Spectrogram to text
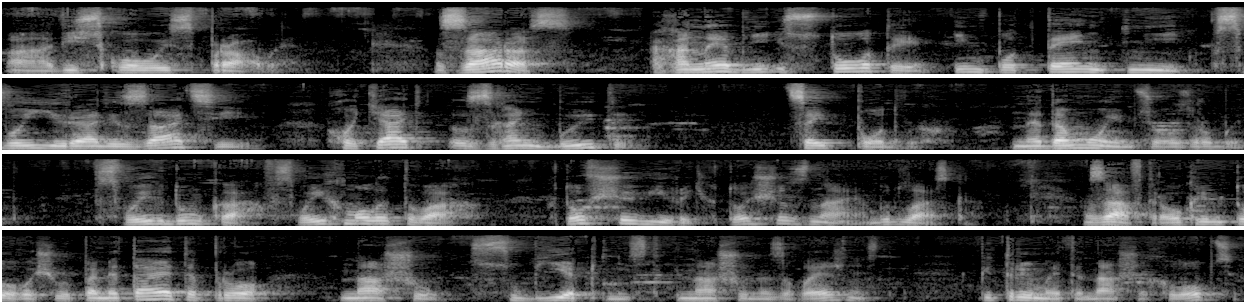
а, військової справи. Зараз ганебні істоти, імпотентні в своїй реалізації, хочуть зганьбити цей подвиг. Не дамо їм цього зробити. В своїх думках, в своїх молитвах, хто в що вірить, хто що знає, будь ласка. Завтра, окрім того, що ви пам'ятаєте про нашу суб'єктність і нашу незалежність, підтримайте наших хлопців,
